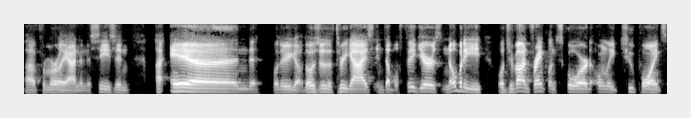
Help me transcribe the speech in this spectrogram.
uh, from early on in the season. Uh, and well, there you go. Those are the three guys in double figures. Nobody. Well, Javon Franklin scored only two points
